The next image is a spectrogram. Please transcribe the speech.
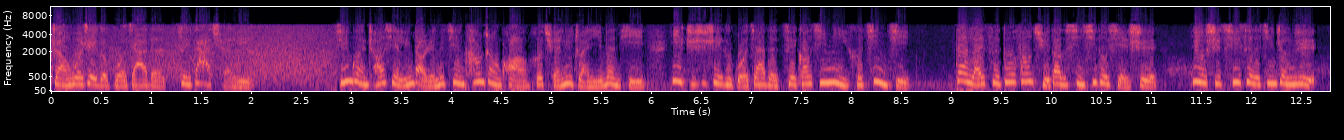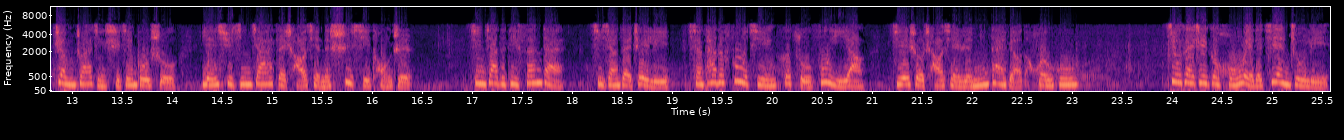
掌握这个国家的最大权力。尽管朝鲜领导人的健康状况和权力转移问题一直是这个国家的最高机密和禁忌，但来自多方渠道的信息都显示，六十七岁的金正日正抓紧时间部署，延续金家在朝鲜的世袭统治。金家的第三代即将在这里像他的父亲和祖父一样，接受朝鲜人民代表的欢呼。就在这个宏伟的建筑里，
